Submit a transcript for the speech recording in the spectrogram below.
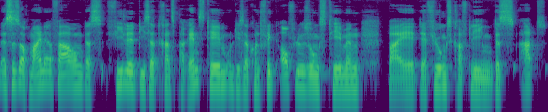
es ist auch meine Erfahrung, dass viele dieser Transparenzthemen und dieser Konfliktauflösungsthemen bei der Führungskraft liegen. Das hat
